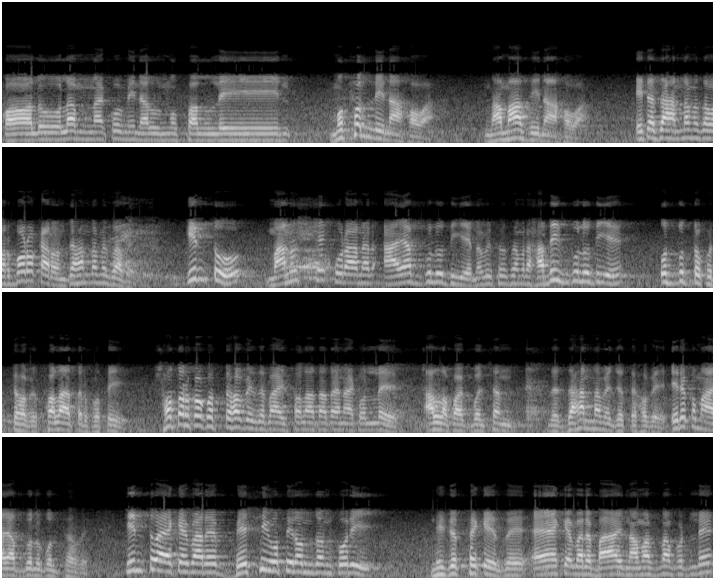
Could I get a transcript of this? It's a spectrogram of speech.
কলুলাম না মিনাল মুসল্লিন। মুসল্লি না হওয়া। নামাজি না হওয়া। এটা জাহান নামে যাওয়ার বড় কারণ জাহান নামে যাবে। কিন্তু মানুষকে কোরআনের আয়াতগুলো দিয়ে, নবী সালামের হাদিসগুলো দিয়ে উদ্বুদ্ধ করতে হবে সলাতের প্রতি। সতর্ক করতে হবে যে, ভাই, সলাত আদায় না করলে আল্লাহ পাক বলছেন যে জাহান নামে যেতে হবে। এরকম আয়াতগুলো বলতে হবে। কিন্তু একেবারে বেশি অতিরঞ্জন করি নিজের থেকে যে, একেবারে, ভাই, নামাজ না পড়লে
